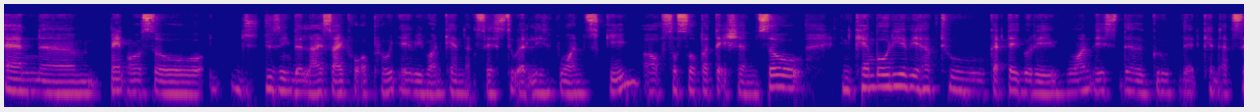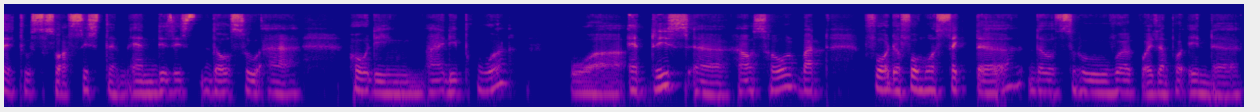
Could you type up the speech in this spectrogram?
and um, and also using the life cycle approach everyone can access to at least one scheme of social protection. So in cambodia we have two category. One is the group that can access to social system, and this is those who are holding id poor or at-risk uh, household. But for the formal sector, those who work, for example, in the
